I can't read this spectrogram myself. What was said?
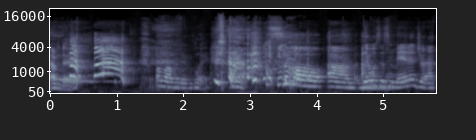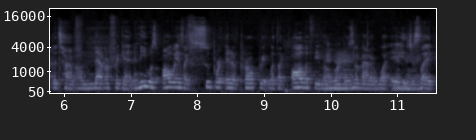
I'm dead. My mama didn't play. Okay. So um, there was this manager at the time I'll never forget, and he was always like super inappropriate with like all the female Mm-hmm. workers, no matter what age. Just like,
